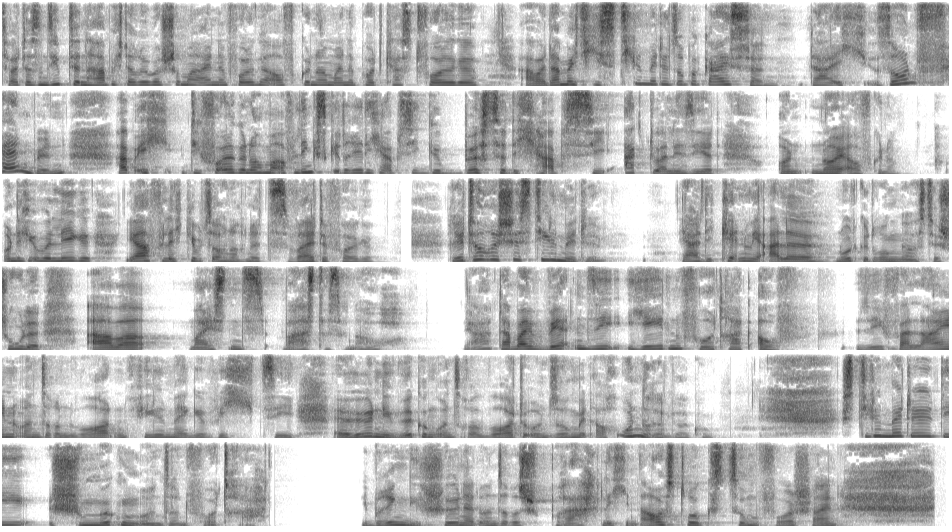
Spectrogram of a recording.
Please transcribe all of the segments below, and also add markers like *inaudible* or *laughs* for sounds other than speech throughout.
2017 habe ich darüber schon mal eine Folge aufgenommen, eine Podcast-Folge. Aber da möchte ich Stilmittel so begeistern. Da ich so ein Fan bin, habe ich die Folge nochmal auf links gedreht, ich habe sie gebürstet, ich habe sie aktualisiert und neu aufgenommen. Und ich überlege, ja, vielleicht gibt es auch noch eine zweite Folge. Rhetorische Stilmittel. Ja, die kennen wir alle notgedrungen aus der Schule, aber meistens war es das dann auch. Ja, dabei werten sie jeden Vortrag auf. Sie verleihen unseren Worten viel mehr Gewicht. Sie erhöhen die Wirkung unserer Worte und somit auch unsere Wirkung. Stilmittel, die schmücken unseren Vortrag. Die bringen die Schönheit unseres sprachlichen Ausdrucks zum Vorschein.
